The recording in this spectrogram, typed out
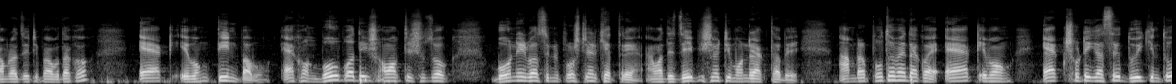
আমরা যেটি পাবো দেখো, এক এবং তিন পাবো। এখন বহুপদী সমাপ্তি সূচক বহু নির্বাচনী প্রশ্নের ক্ষেত্রে আমাদের যেই বিষয়টি মনে রাখতে হবে, আমরা প্রথমে দেখো এক এবং এক সঠিক আছে, দুই কিন্তু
